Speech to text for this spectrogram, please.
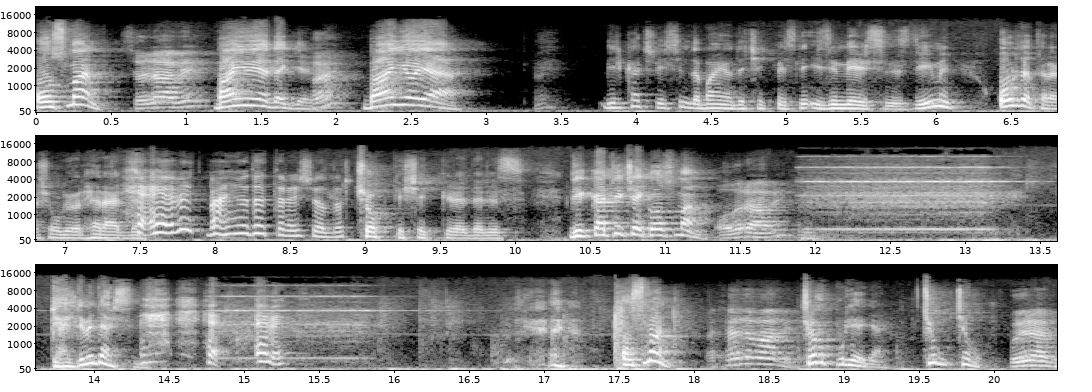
Osman Söyle abi. banyoya da gir. Ha? Banyoya. Birkaç resim de banyoda çekmesine izin verirsiniz değil mi? Orada tıraş oluyor herhalde. evet banyoda tıraş olur. Çok teşekkür ederiz. Dikkati çek Osman. Olur abi. Geldi mi dersin? He, evet. Osman Efendim abi. çabuk buraya gel. Çabuk çabuk. Buyur abi.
